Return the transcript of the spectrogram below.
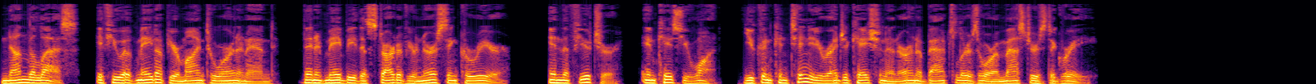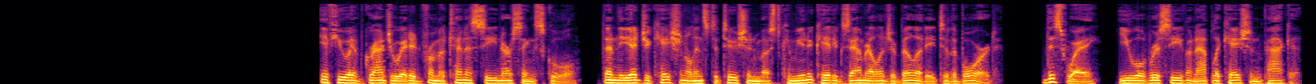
Nonetheless, if you have made up your mind to earn an end, then it may be the start of your nursing career. In the future, in case you want, you can continue your education and earn a bachelor's or a master's degree. If you have graduated from a Tennessee nursing school, then the educational institution must communicate exam eligibility to the board. This way, you will receive an application packet.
